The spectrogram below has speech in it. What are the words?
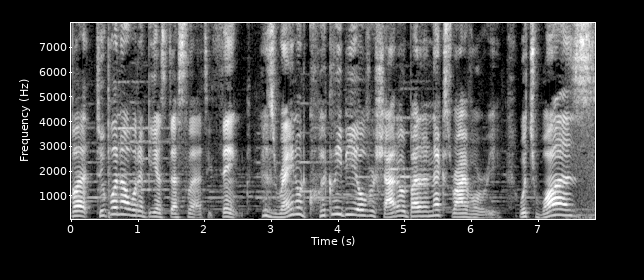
But 2.0 wouldn't be as desolate as you think. His reign would quickly be overshadowed by the next rivalry, which was...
